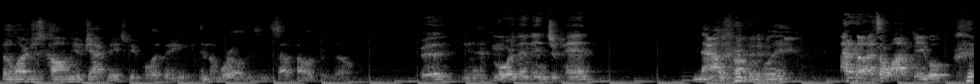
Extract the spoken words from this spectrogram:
the largest colony of Japanese people living in the world is in Sao Paulo, Brazil. Really? Yeah. More than in Japan? Now probably. I don't know. That's a lot of people. no,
